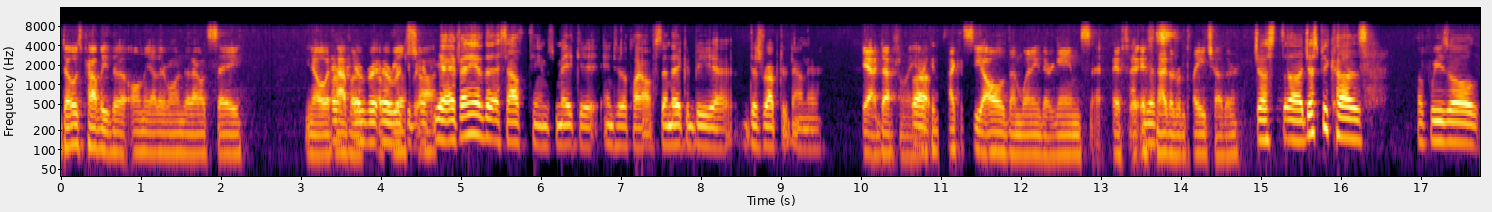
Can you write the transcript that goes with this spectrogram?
Doe is probably the only other one that I would say, you know, would Or- have a, or- a or real Ricky- if- shot. yeah, if any of the South teams make it into the playoffs, then they could be a disruptor down there. Yeah, definitely. I could I could see all of them winning their games if if neither of them play each other. Just uh, just because of Weasel,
